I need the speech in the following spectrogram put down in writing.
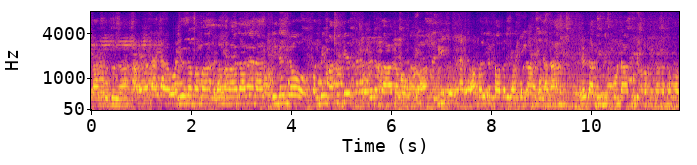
kanto doon ha. Kayo na mama, mamahala dyan ha. Tingnan nyo, pag may masikip, kayo na bahala ko ba ha? Babalikan, babalikan po namin yan ha. Ngayon, alibis po namin yung kami na ano.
